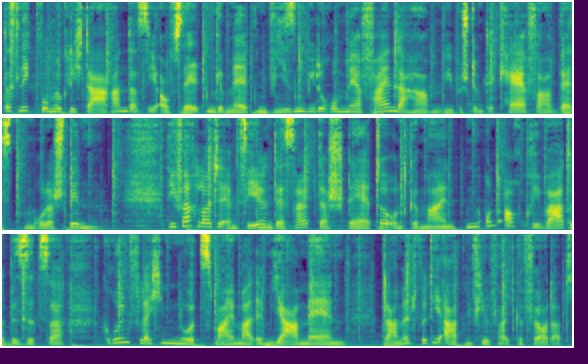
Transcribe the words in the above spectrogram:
Das liegt womöglich daran, dass sie auf selten gemähten Wiesen wiederum mehr Feinde haben, wie bestimmte Käfer, Wespen oder Spinnen. Die Fachleute empfehlen deshalb, dass Städte und Gemeinden und auch private Besitzer Grünflächen nur zweimal im Jahr mähen. Damit wird die Artenvielfalt gefördert.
